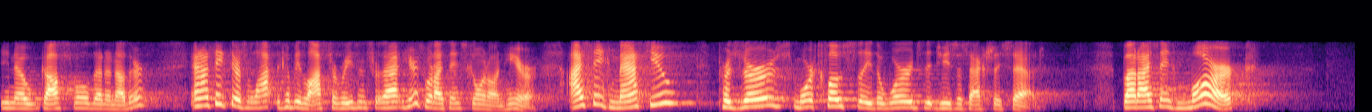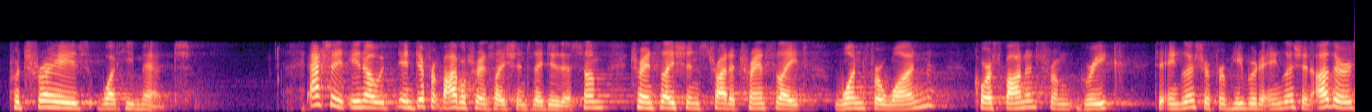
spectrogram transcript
you know, gospel than another. And I think there's a lot, there could be lots of reasons for that. Here's what I think is going on here. I think Matthew preserves more closely the words that Jesus actually said. But I think Mark portrays what he meant. Actually, you know, in different Bible translations, they do this. Some translations try to translate one for one correspondence from Greek to English or from Hebrew to English, and others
